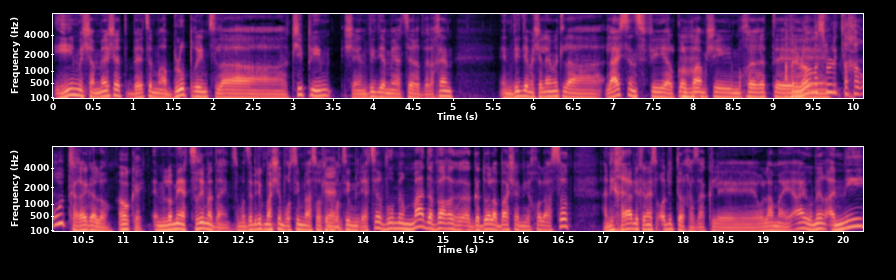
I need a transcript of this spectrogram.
היא משמשת בעצם הבלופרינטס לצ'יפים שאנווידיה מייצרת, ולכן NVIDIA משלמת לה לייסנס פי על כל mm-hmm. פעם שהיא מוכרת... אבל הם לא במסלול לתחרות? כרגע לא. אוקיי. Okay. הם לא מייצרים עדיין, זאת אומרת זה בדיוק מה שהם רוצים לעשות, כן. הם רוצים לייצר, והוא אומר מה הדבר הגדול הבא שאני יכול לעשות? אני חייב להיכנס עוד יותר חזק לעולם ה-AI, הוא אומר אני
